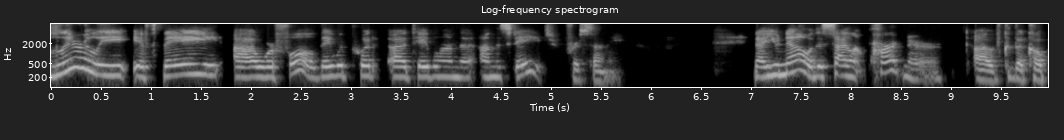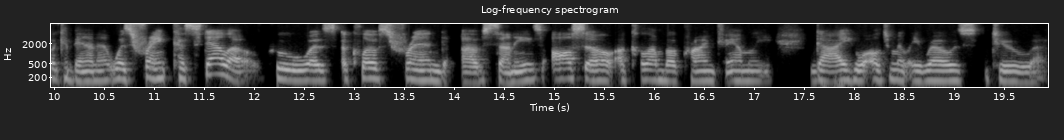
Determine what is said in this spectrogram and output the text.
literally, if they uh, were full, they would put a table on the on the stage for Sonny. Now you know the silent partner of the Copacabana was Frank Costello, who was a close friend of Sonny's, also a Colombo crime family guy who ultimately rose to uh,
